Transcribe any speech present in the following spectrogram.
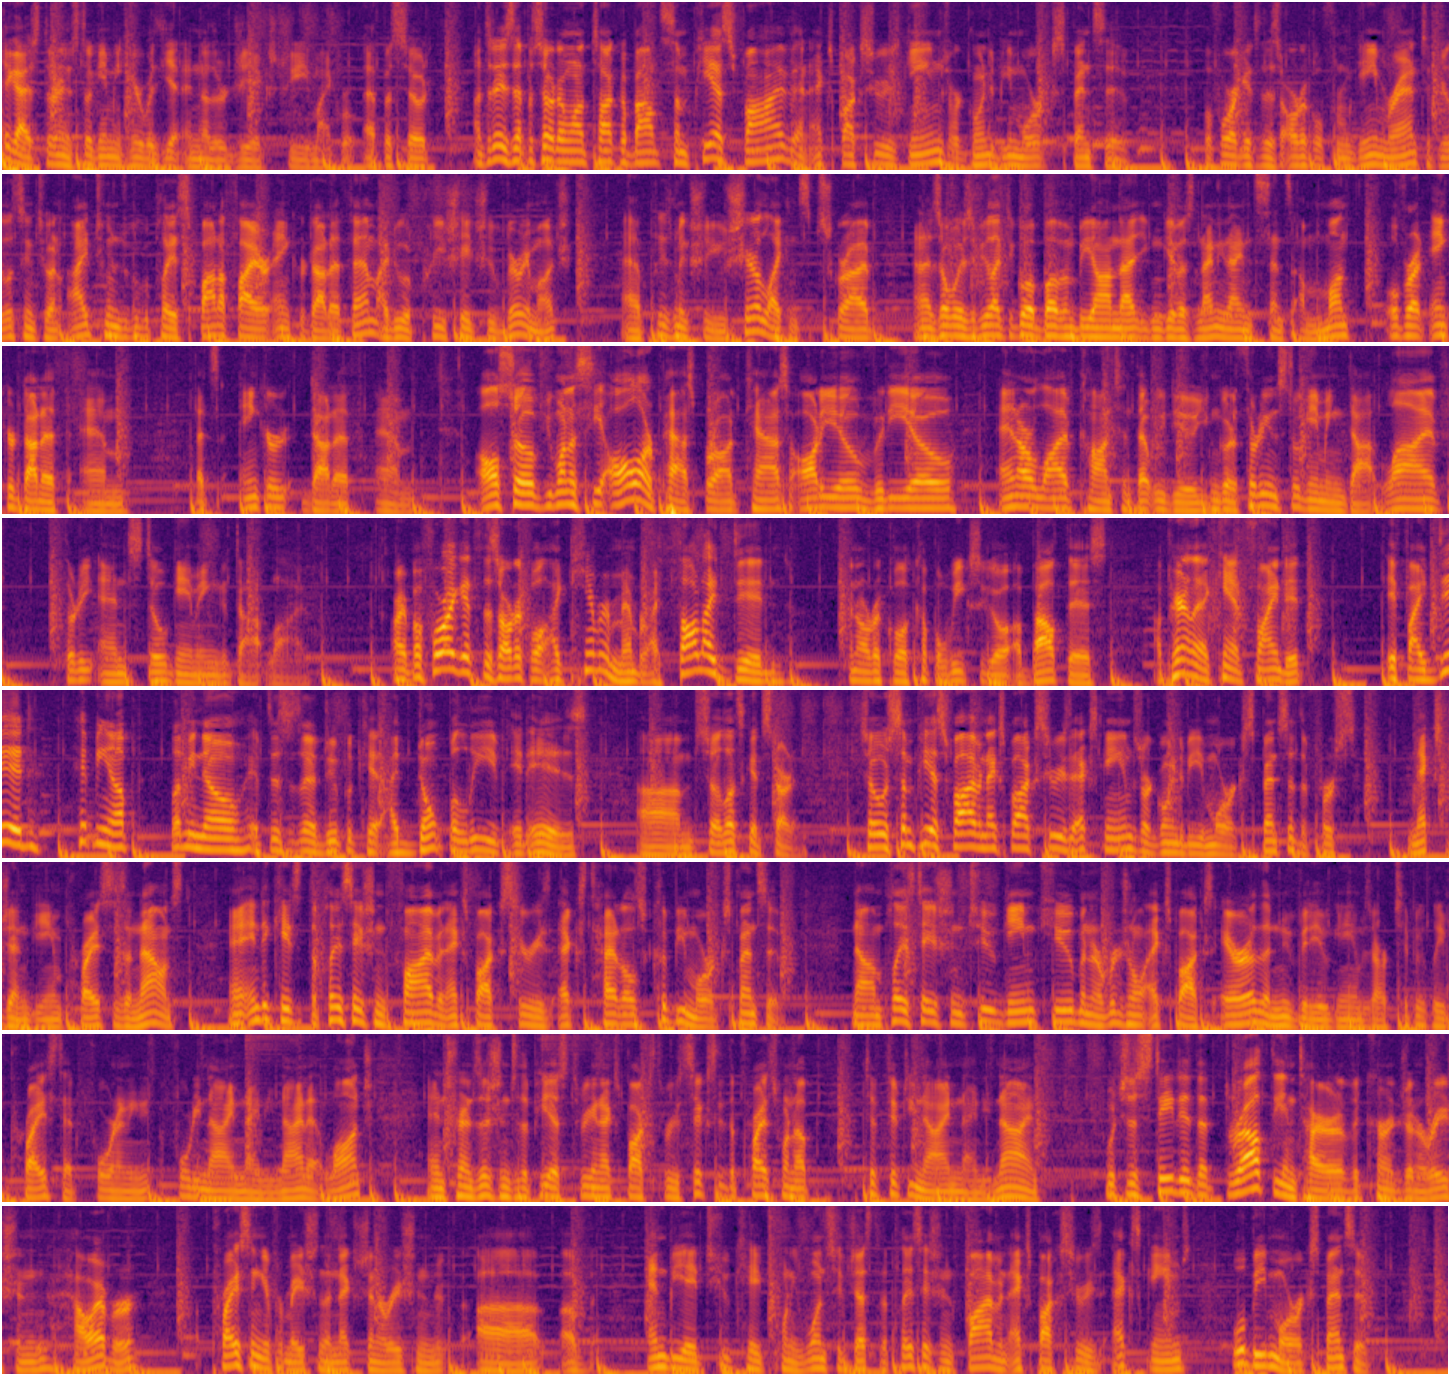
Hey guys, 30 Still Gaming here with yet another GXG micro episode. On today's episode, I want to talk about some PS5 and Xbox Series games are going to be more expensive. Before I get to this article from Game Rant, if you're listening to an iTunes, Google Play, Spotify, or Anchor.fm, I do appreciate you very much. Uh, please make sure you share, like, and subscribe. And as always, if you'd like to go above and beyond that, you can give us 99 cents a month over at Anchor.fm. That's Anchor.fm. Also, if you want to see all our past broadcasts, audio, video, and our live content that we do, you can go to 30andstillgaming.live. 30andstillgaming.live. All right, before I get to this article, I can't remember. I thought I did an article a couple weeks ago about this. Apparently, I can't find it. If I did, hit me up. Let me know if this is a duplicate. I don't believe it is. Um, so let's get started. So some PS5 and Xbox Series X games are going to be more expensive. The first next-gen game price is announced and indicates that the PlayStation 5 and Xbox Series X titles could be more expensive. Now, in PlayStation 2, GameCube, and original Xbox era, the new video games are typically priced at $49.99 at launch, and transition to the PS3 and Xbox 360, the price went up to $59.99, which is stated that throughout the entire of the current generation. However, pricing information the next generation uh, of NBA 2K21 suggests that the PlayStation 5 and Xbox Series X games will be more expensive.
